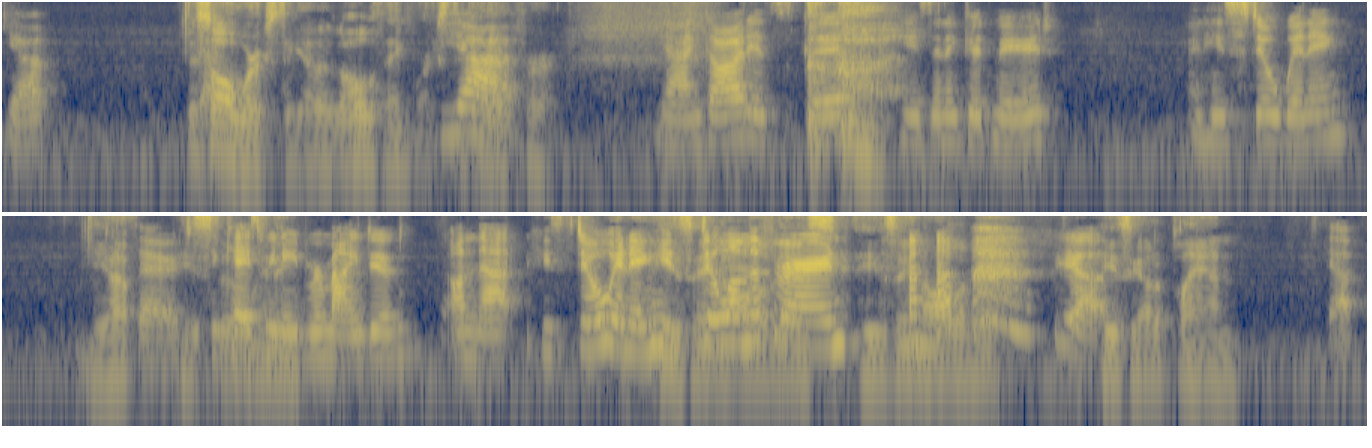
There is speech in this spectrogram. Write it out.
Yep. This Yes. all works together. The whole thing works Yeah. together for Yeah, and God is good. he's in a good mood. And he's still winning. Yep. So just in case we need reminded on that, he's still winning. He's, in still on the this. throne. He's in all of it. yeah. He's got a plan. Yep.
